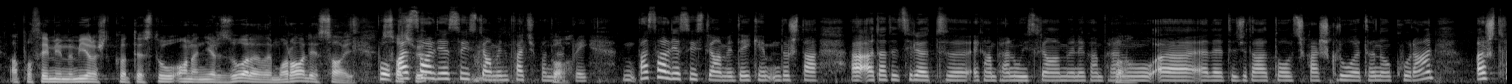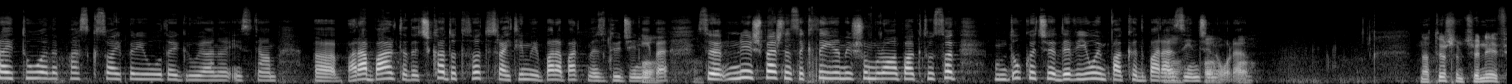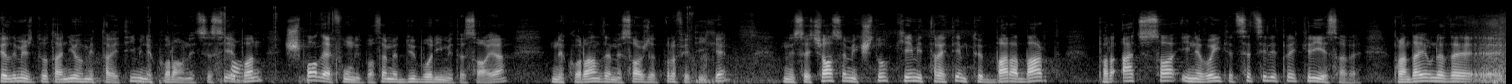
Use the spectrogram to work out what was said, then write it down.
apo themi më mirë është kontestu ana njerëzore dhe morale e saj. Po, pas ardhjes së islamit, më fal që po të ndërpres po, po. prej, pas ardhjes së islamit dhe i kemë ndoshta ata të cilët e kanë pranu islamin, e kanë pranu po. edhe të gjitha ato që janë shkruar në Kuran, Është trajtu edhe pas kësaj periudhe gruja në Islam barabartë dhe çka do të thotë trajtim i barabartë mes dy gjinive? Po, po. Se ne shpesh nëse kthehemi shumë mrapa këtu sot, më duket që devijojmë pak te barazia po, gjinore. Natyrisht që ne fillimisht do ta njohim trajtimin e Kuranit, se si e bën shpallja e fundit, po them me dy burimet e saja, në Kuran dhe mesazhet profetike, nëse i qasemi kështu, kemi trajtim të barabartë për aq sa i nevojitet secilit prej krijesave. Prandaj unë edhe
